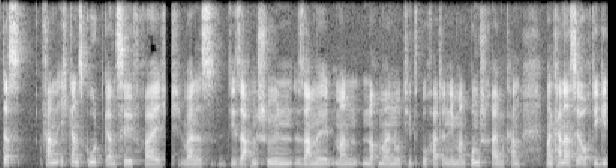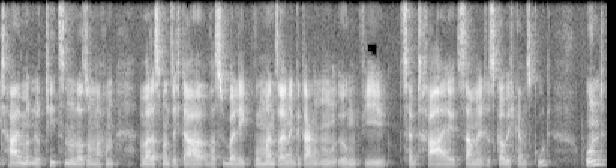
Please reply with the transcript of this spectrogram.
das fand ich ganz gut, ganz hilfreich, weil es die Sachen schön sammelt, man nochmal ein Notizbuch hat, in dem man rumschreiben kann. Man kann das ja auch digital mit Notizen oder so machen, aber dass man sich da was überlegt, wo man seine Gedanken irgendwie zentral sammelt, ist, glaube ich, ganz gut. Und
